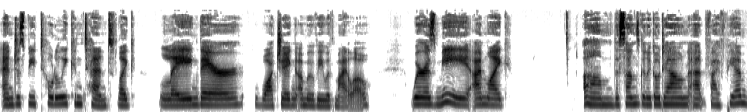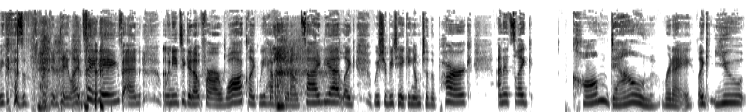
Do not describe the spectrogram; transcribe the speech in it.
and just be totally content like laying there watching a movie with Milo. Whereas me, I'm like um, the sun's going to go down at 5 p.m. because of fucking daylight savings. and we need to get out for our walk. Like, we haven't been outside yet. Like, we should be taking them to the park. And it's like, calm down, Renee. Like, you,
